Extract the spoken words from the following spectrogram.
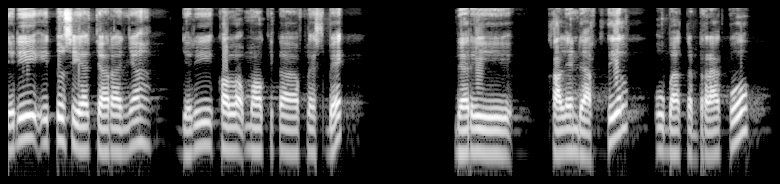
Jadi itu sih ya caranya. Jadi kalau mau kita flashback dari kalian Darktil ubah ke Draco,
